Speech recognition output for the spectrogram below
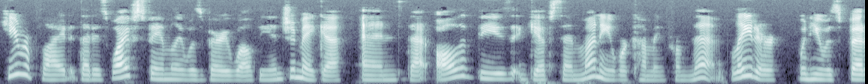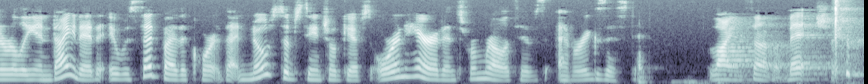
He replied that his wife's family was very wealthy in Jamaica and that all of these gifts and money were coming from them. Later, when he was federally indicted, it was said by the court that no substantial gifts or inheritance from relatives ever existed. Lying son of a bitch.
